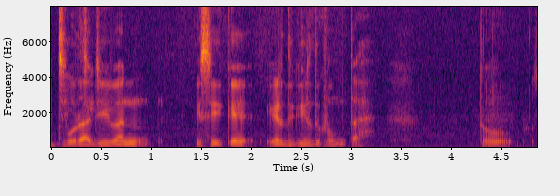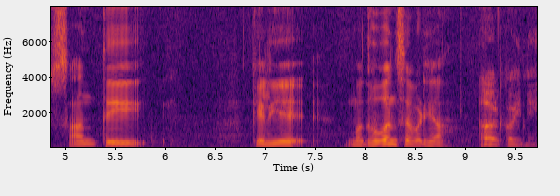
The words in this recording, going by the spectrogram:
जी, पूरा जी। जीवन इसी के इर्द गिर्द घूमता है। तो शांति के लिए मधुवन से बढ़िया और कोई नहीं।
